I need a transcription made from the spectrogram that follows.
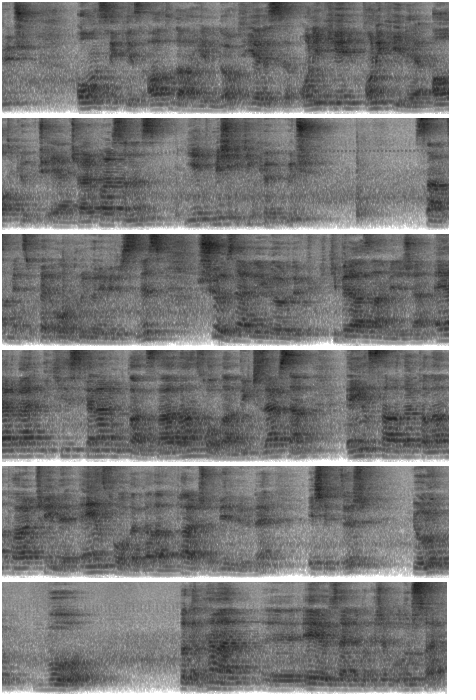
3 18 6 daha 24 yarısı 12 12 ile 6 kök 3 eğer çarparsanız 72 kök 3 santimetre olduğunu görebilirsiniz. Şu özelliği gördük ki birazdan vereceğim. Eğer ben iki iskenar yamuktan sağdan soldan dik çizersem en sağda kalan parça ile en solda kalan parça birbirine eşittir. Yorum bu. Bakın hemen e, E özelliğine bakacak olursak,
